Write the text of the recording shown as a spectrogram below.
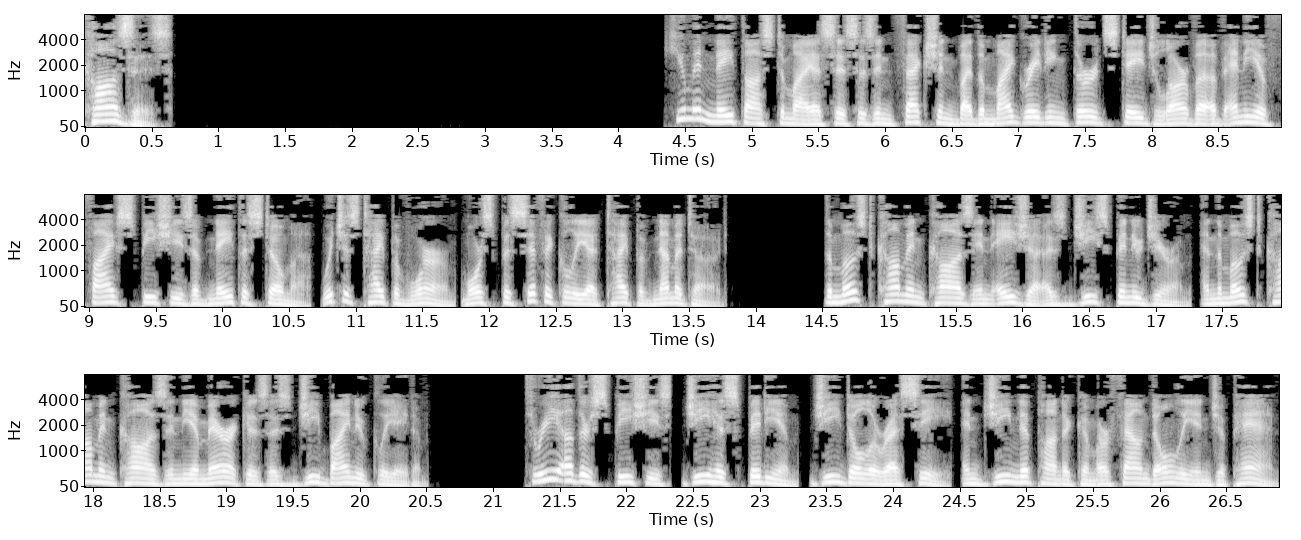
Causes Human gnathostomiasis is infection by the migrating third-stage larva of any of five species of Gnathostoma, which is type of worm more specifically a type of nematode. The most common cause in Asia is G. spinigerum, and the most common cause in the Americas is G. binucleatum. Three other species, G. hispidum, G. doloresi, and G. nipponicum are found only in Japan.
